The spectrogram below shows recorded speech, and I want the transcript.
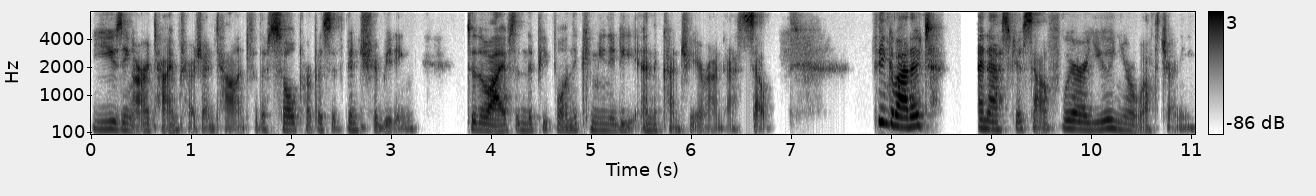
using our time treasure and talent for the sole purpose of contributing to the lives and the people in the community and the country around us? So think about it and ask yourself where are you in your wealth journey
